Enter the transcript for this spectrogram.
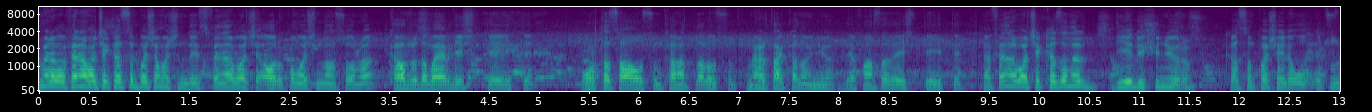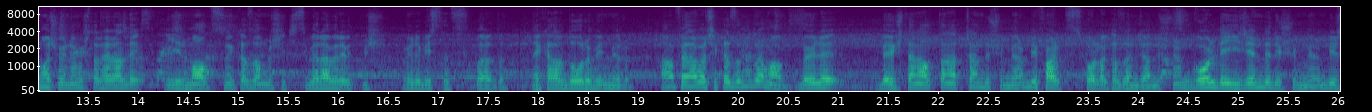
merhaba. Fenerbahçe Kasımpaşa maçındayız. Fenerbahçe Avrupa maçından sonra kadroda bayağı bir değişikliğe gitti. Orta saha olsun, kanatlar olsun. Mert Hakan oynuyor. Defansta değişikliğe gitti. Ya Fenerbahçe kazanır diye düşünüyorum. Kasımpaşa ile o- 30 maç oynamışlar. Herhalde 26'sını kazanmış, ikisi berabere bitmiş. Öyle bir istatistik vardı. Ne kadar doğru bilmiyorum. Ama Fenerbahçe kazanır ama böyle 5 tane alttan atacağını düşünmüyorum. Bir farklı skorla kazanacağını düşünüyorum. Gol de yiyeceğini de düşünmüyorum. 1-0.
